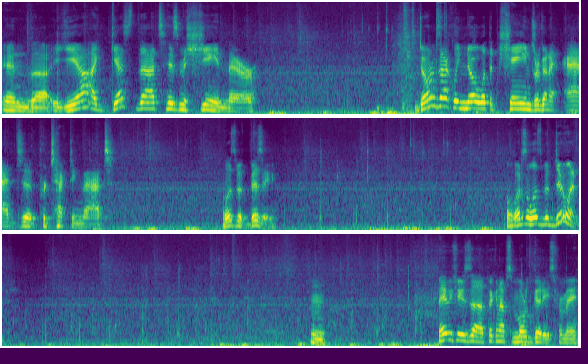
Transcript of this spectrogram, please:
in the? Yeah, I guess that's his machine there. Don't exactly know what the chains are gonna add to protecting that. Elizabeth busy. Well, what is Elizabeth doing? Hmm. Maybe she's uh, picking up some more goodies for me,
